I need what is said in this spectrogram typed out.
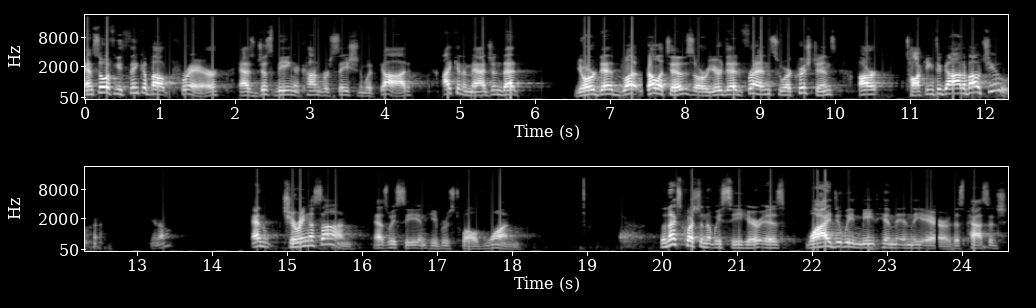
And so, if you think about prayer as just being a conversation with God, I can imagine that your dead relatives or your dead friends who are Christians are talking to God about you, you know, and cheering us on, as we see in Hebrews 12 1. The next question that we see here is why do we meet him in the air? This passage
